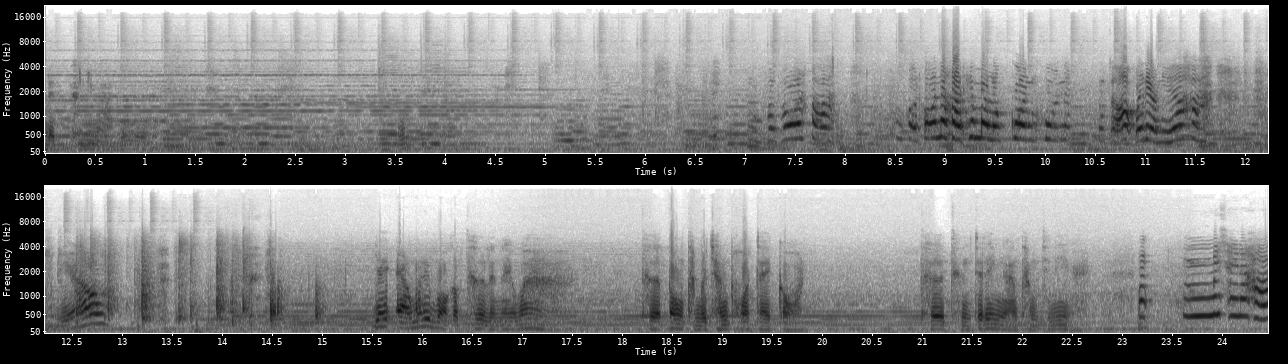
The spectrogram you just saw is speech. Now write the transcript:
เด็ดขนาดนี้เลย ขอโทษค่ะขอโทษนะคะ ที่มารบกวนคุณหนูจะออกไปเดี๋ยวนี้อะค่ะ เดี๋ยวยายแอลไม่ได้บอกกับเธอเลยไงว่า เธอต้องทำให้ฉันพอใจก่อน เธอถึงจะได้งานทำที่นี่ไง ไม่ใช่นะคะ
